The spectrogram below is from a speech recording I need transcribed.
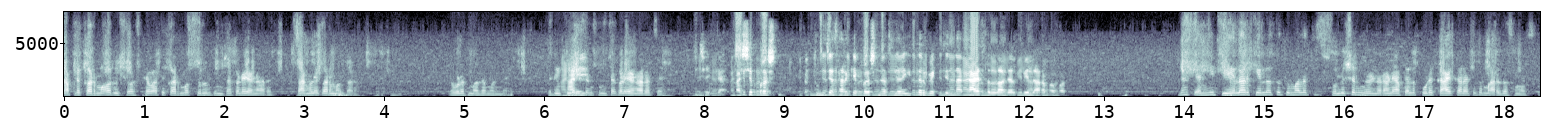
आपल्या कर्मावर विश्वास ठेवा ते कर्म फिरून तुमच्याकडे येणारच. चांगले कर्म करा. एवढंच माझं म्हणणं आहे. रिफ्लेक्शन तुमच्याकडे येणारच आहे. ठीक आहे. असे प्रश्न तुमच्यासारखे प्रश्न असलेल्या इतर व्यक्तींना काय सल्ला द्याल पिलार बाबत नाही त्यांनी पी एल आर केलं तर तुम्हाला सोल्युशन मिळणार आणि आपल्याला पुढे काय करायचं तो मार्ग समजतो.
